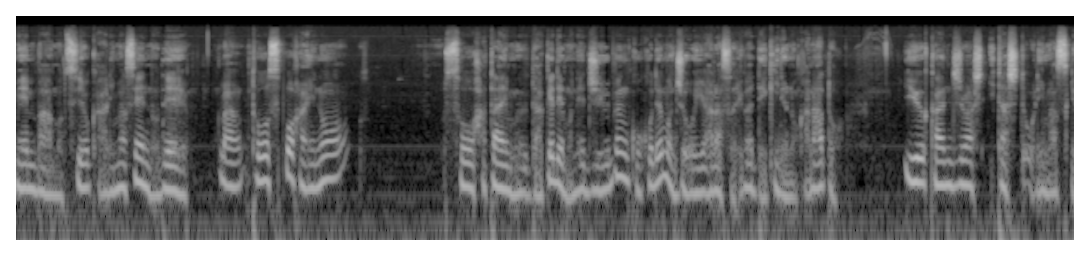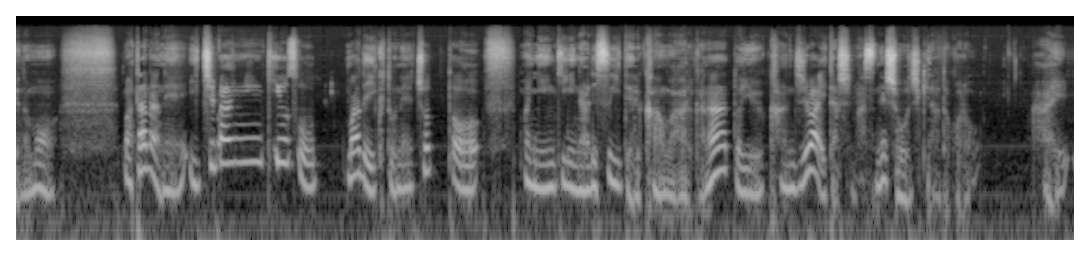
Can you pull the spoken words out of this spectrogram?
メンバーも強くありませんので、まあ、トースポ杯の走破タイムだけでもね、十分ここでも上位争いができるのかなという感じはいたしておりますけども、まあ、ただね、一番人気予想まで行くとね、ちょっと人気になりすぎてる感はあるかなという感じはいたしますね、正直なところ。はい、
